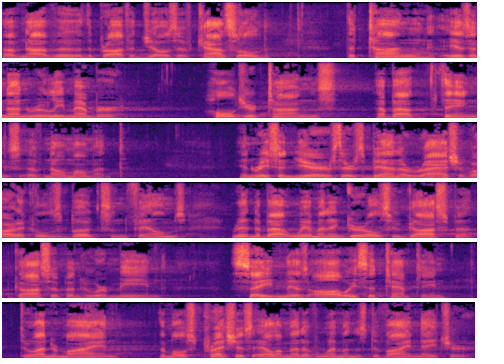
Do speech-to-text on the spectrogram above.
of Nauvoo, the prophet Joseph counseled The tongue is an unruly member. Hold your tongues about things of no moment. In recent years, there's been a rash of articles, books, and films written about women and girls who gossip, gossip and who are mean. Satan is always attempting to undermine the most precious element of women's divine nature,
